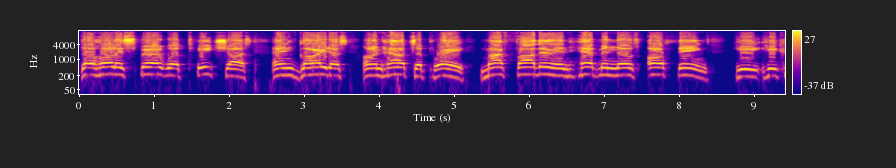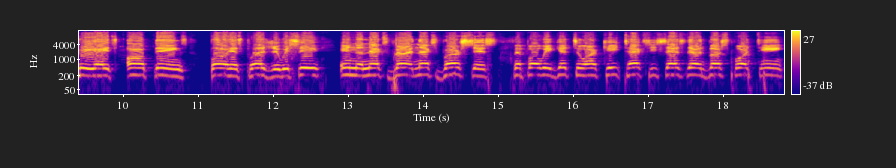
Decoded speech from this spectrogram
The Holy Spirit will teach us and guide us on how to pray. My Father in heaven knows all things. He, he creates all things for his pleasure. We see in the next ver- next verses before we get to our key text, he says there in verse 14,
